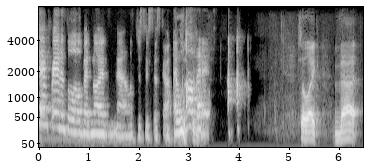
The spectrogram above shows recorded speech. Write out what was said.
San Fran is a little bit noise. No, let's just do Cisco. I love it. so like that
